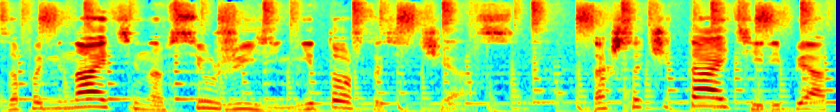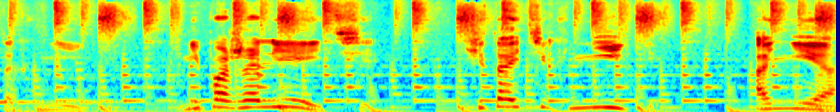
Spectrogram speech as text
запоминайте на всю жизнь, не то что сейчас. Так что читайте, ребята, книги. Не пожалеете. Читайте книги, а не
